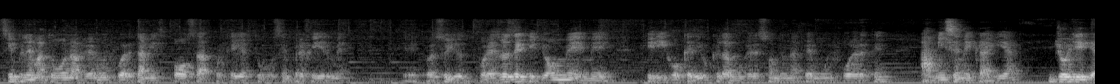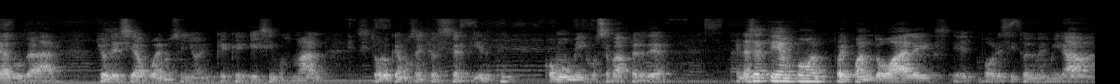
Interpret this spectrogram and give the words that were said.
siempre le mantuvo una fe muy fuerte a mi esposa porque ella estuvo siempre firme. Eh, por, eso yo, por eso es de que yo me, me dirijo, que digo que las mujeres son de una fe muy fuerte. A mí se me caía, yo llegué a dudar, yo decía, bueno Señor, ¿en qué hicimos mal? Todo lo que hemos hecho es servirte, ¿cómo mi hijo se va a perder? En ese tiempo fue cuando Alex, el pobrecito, él me miraba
